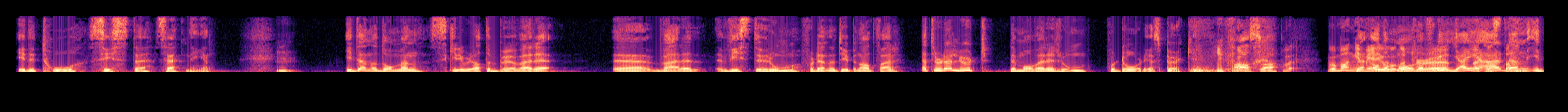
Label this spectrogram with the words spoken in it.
i de to siste setningene. I denne dommen skriver de at det bør være, eh, være visst rom for denne typen atferd. Jeg tror det er lurt. Det må være rom for dårlige spøker. Altså Hvor mange millioner må det, tror du jeg det kosta? den,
